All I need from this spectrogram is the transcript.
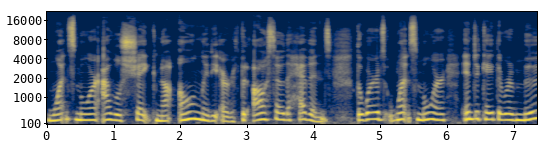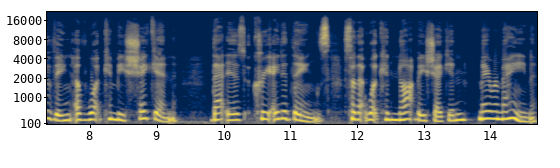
Once more I will shake not only the earth, but also the heavens. The words once more indicate the removing of what can be shaken. That is, created things, so that what cannot be shaken may remain.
